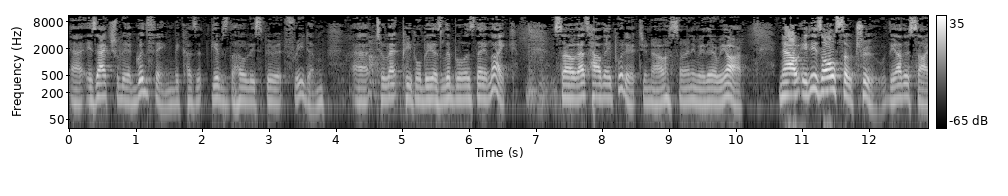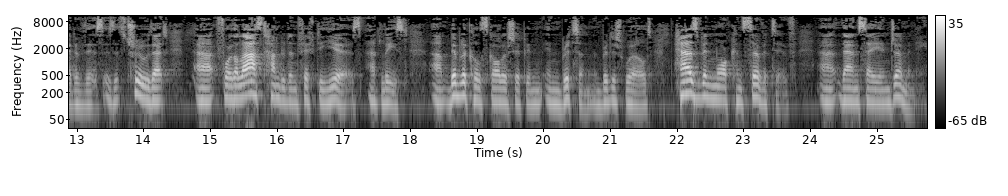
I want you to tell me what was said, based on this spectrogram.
uh, is actually a good thing because it gives the Holy Spirit freedom uh, to let people be as liberal as they like. So that's how they put it, you know. So anyway, there we are. Now, it is also true, the other side of this is it's true that uh, for the last 150 years, at least, um, biblical scholarship in, in Britain, the British world, has been more conservative uh, than, say, in Germany,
